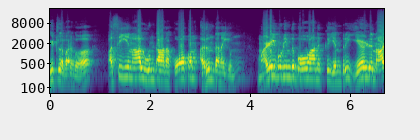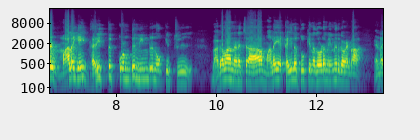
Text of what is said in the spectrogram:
வீட்டுல பாருங்க பசியினால் உண்டான கோபம் அருந்தனையும் மழை பொழிந்து போவானுக்கு என்று ஏழு நாள் மலையை தரித்து கொண்டு நின்று நோக்கிற்று. பகவான் நினைச்சா மலையை கையில தூக்கினதோட நின்று இருக்க வேண்டாம். ஏண்டா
